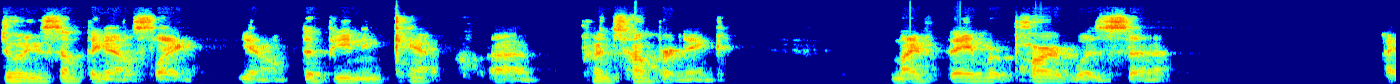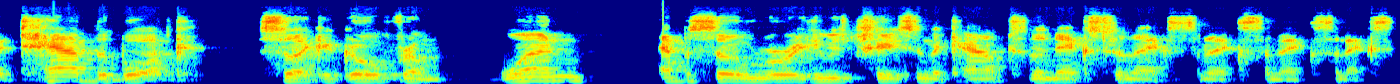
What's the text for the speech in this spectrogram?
doing something else, like, you know, defeating uh, Prince Humperdinck. My favorite part was uh, I tabbed the book so I could go from one episode where he was chasing the count to the next, to the next, to the next, to the next, to the next.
